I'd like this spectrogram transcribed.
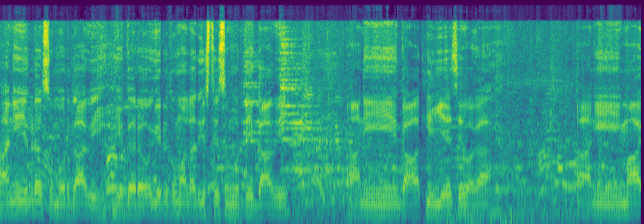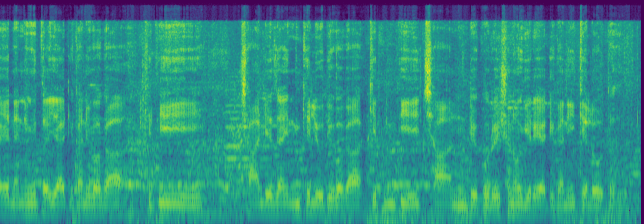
आणि इकडं समोर गावी हे घरं वगैरे तुम्हाला दिसते समोर ते गावे. आणि गावातली येच आहे बघा. आणि मायानिमित्त या ठिकाणी बघा किती छान डिझाईन केली होती बघा. किती छान डेकोरेशन वगैरे या ठिकाणी केलं होतं.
